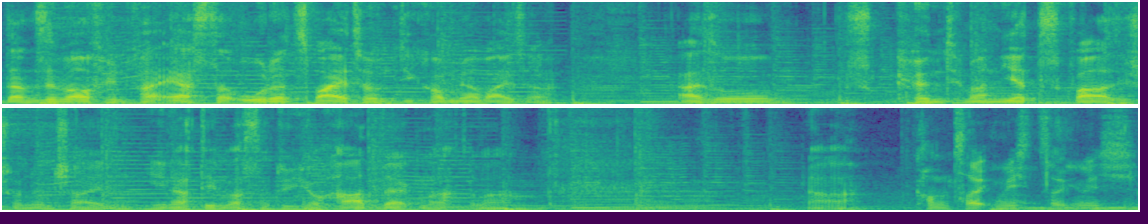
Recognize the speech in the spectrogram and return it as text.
dann sind wir auf jeden Fall Erster oder Zweiter und die kommen ja weiter. Also das könnte man jetzt quasi schon entscheiden, je nachdem, was natürlich auch Hartberg macht, aber ja, Komm, zeig mich, zeig mich.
